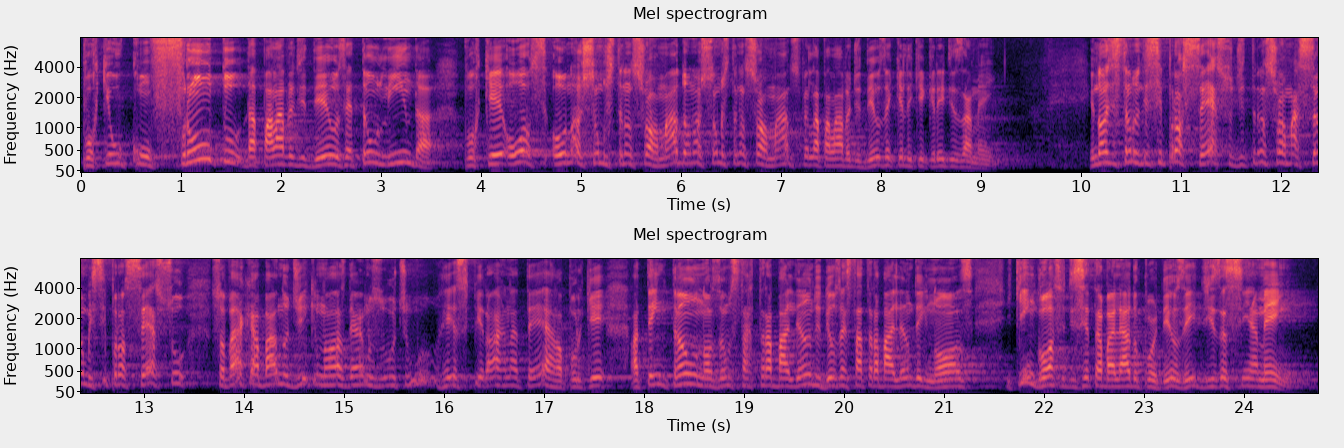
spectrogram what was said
porque o confronto da palavra de Deus é tão linda, porque ou, ou nós somos transformados, ou nós somos transformados pela palavra de Deus, aquele que crê diz amém. E nós estamos nesse processo de transformação, esse processo só vai acabar no dia que nós dermos o último respirar na terra, porque até então nós vamos estar trabalhando e Deus vai estar trabalhando em nós. E quem gosta de ser trabalhado por Deus, ele diz assim: Amém.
